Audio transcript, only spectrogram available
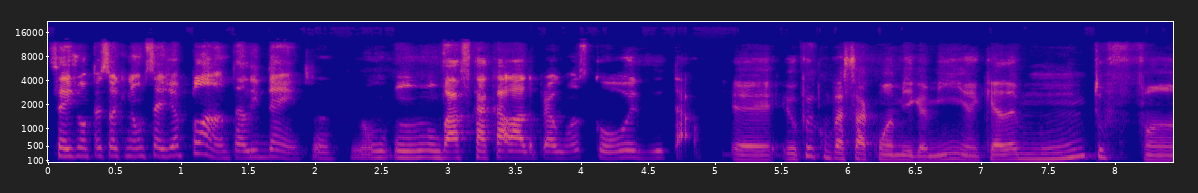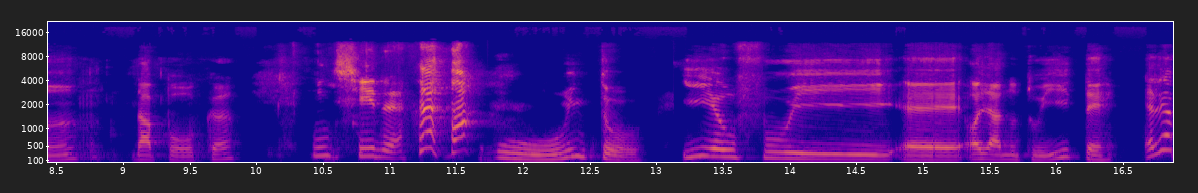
seja uma pessoa que não seja planta ali dentro, não, não, não vai ficar calada para algumas coisas e tal. É, eu fui conversar com uma amiga minha que ela é muito fã da Poca. Mentira. Muito! E eu fui é, olhar no Twitter. Ela é,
